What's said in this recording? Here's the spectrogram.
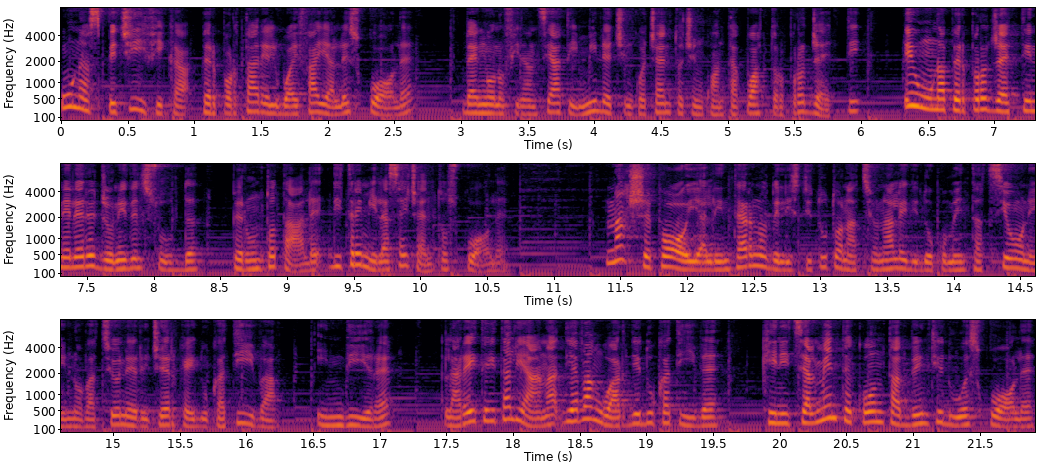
una specifica per portare il wifi alle scuole, vengono finanziati 1554 progetti e una per progetti nelle regioni del sud, per un totale di 3600 scuole. Nasce poi all'interno dell'Istituto Nazionale di Documentazione, Innovazione e Ricerca Educativa, INDIRE, la rete italiana di avanguardie educative, che inizialmente conta 22 scuole,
